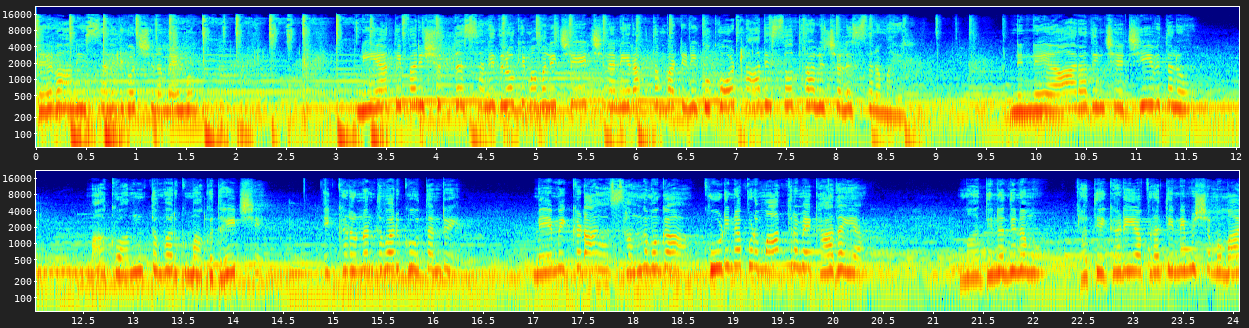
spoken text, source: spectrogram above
దేవాని సన్నిధికి వచ్చిన మేము నీ అతి పరిశుద్ధ సన్నిధిలోకి మమ్మల్ని చేర్చిన నీ రక్తం బట్టి నీకు కోట్లాది స్తోత్రాలు చెల్లిస్తున్నామయ్యా. నిన్నే ఆరాధించే జీవితంలో మాకు అంతవరకు మాకు దయచే ఇక్కడ ఉన్నంత వరకు తండ్రి మేము ఇక్కడ సంగముగా కూడినప్పుడు మాత్రమే కాదయ్యా. మా దినదినము ప్రతి గడియ ప్రతి నిమిషము మా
